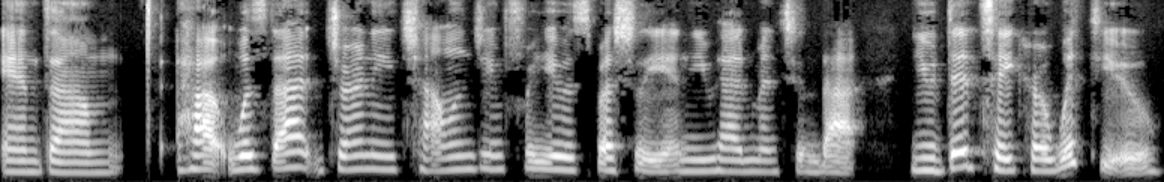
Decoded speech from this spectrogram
and um how was that journey challenging for you especially and you had mentioned that you did take her with you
